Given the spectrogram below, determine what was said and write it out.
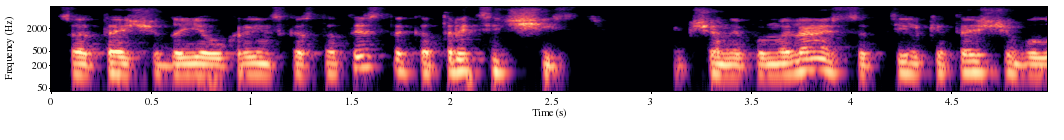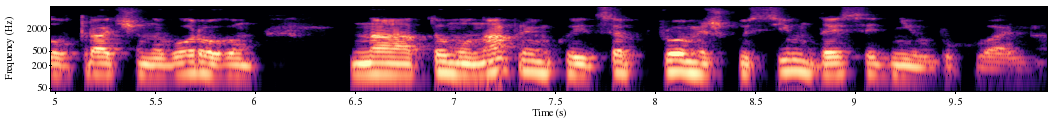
Це те, що дає українська статистика, 36. Якщо не помиляюсь, це тільки те, що було втрачено ворогом на тому напрямку, і це проміжку 7-10 днів буквально.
